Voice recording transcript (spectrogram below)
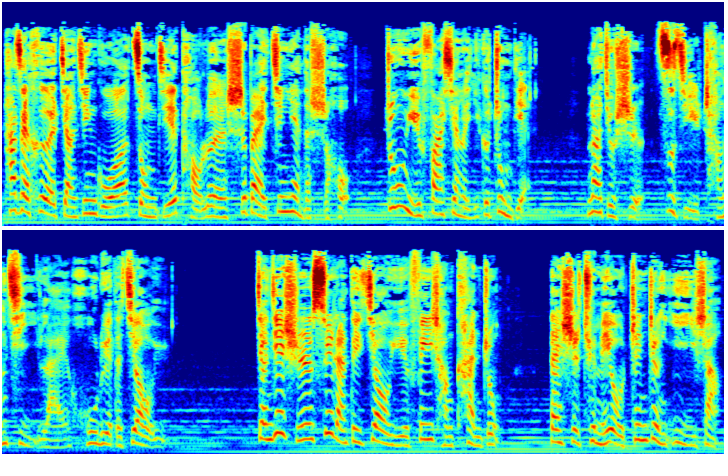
他在和蒋经国总结讨论失败经验的时候，终于发现了一个重点，那就是自己长期以来忽略的教育。蒋介石虽然对教育非常看重，但是却没有真正意义上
